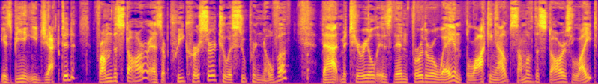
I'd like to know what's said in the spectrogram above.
is being ejected from the star as a precursor to a supernova? That material is then further away and blocking out some of the star's light.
